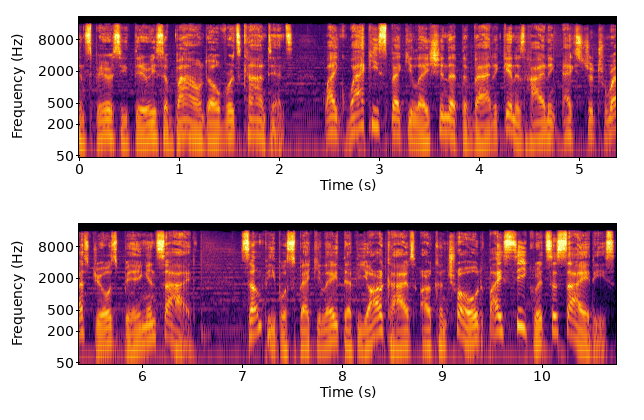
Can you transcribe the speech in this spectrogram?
Conspiracy theories abound over its contents, like wacky speculation that the Vatican is hiding extraterrestrials being inside. Some people speculate that the archives are controlled by secret societies.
